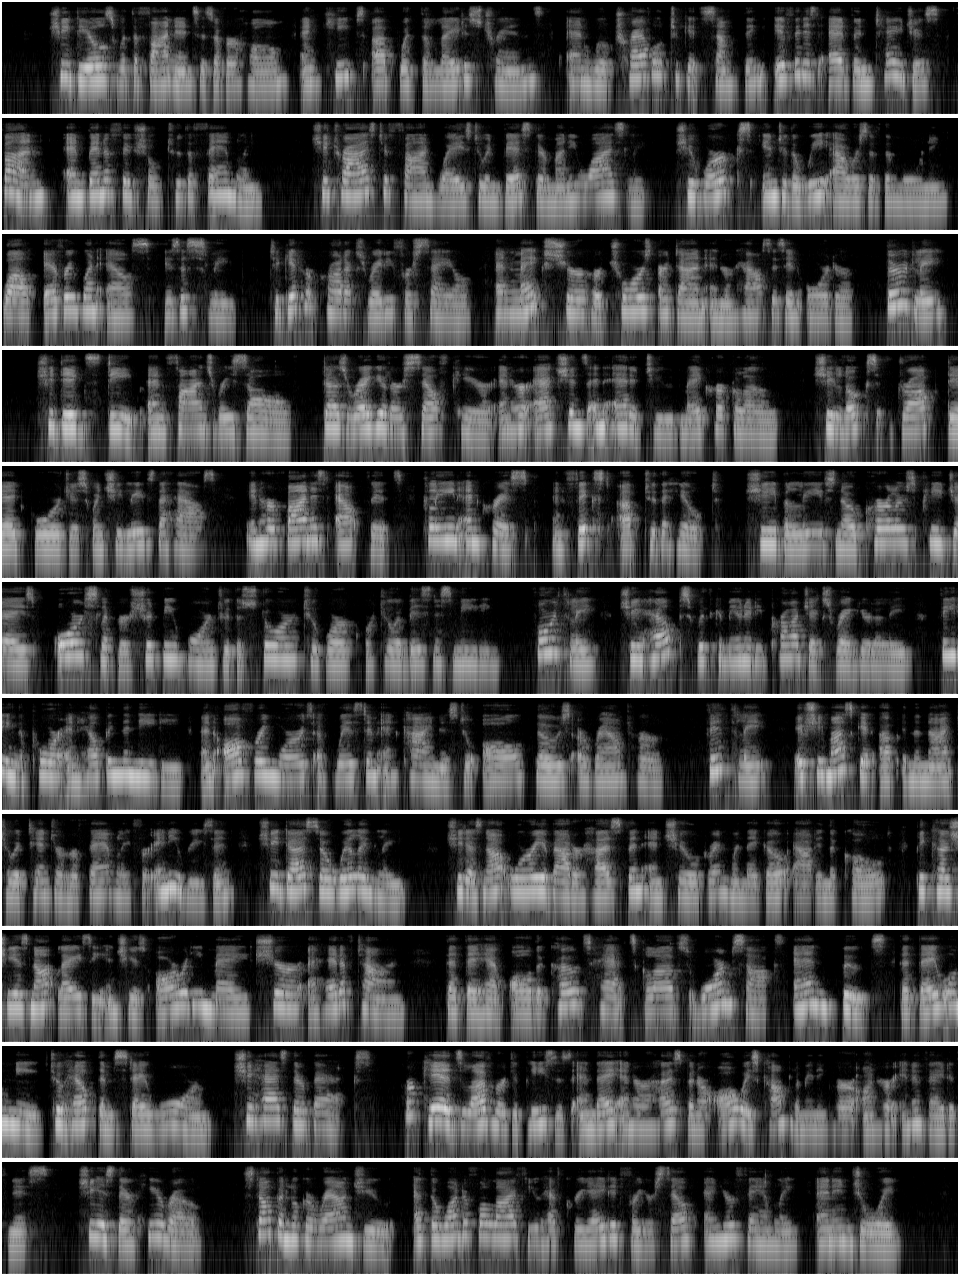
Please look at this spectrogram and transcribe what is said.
She deals with the finances of her home and keeps up with the latest trends, and will travel to get something if it is advantageous, fun, and beneficial to the family. She tries to find ways to invest their money wisely. She works into the wee hours of the morning, while everyone else is asleep, to get her products ready for sale, and makes sure her chores are done and her house is in order. Thirdly, she digs deep and finds resolve, does regular self care, and her actions and attitude make her glow. She looks drop dead gorgeous when she leaves the house, in her finest outfits, clean and crisp, and fixed up to the hilt. She believes no curlers, PJs, or slippers should be worn to the store, to work, or to a business meeting. Fourthly, she helps with community projects regularly feeding the poor and helping the needy, and offering words of wisdom and kindness to all those around her. Fifthly, if she must get up in the night to attend to her family for any reason, she does so willingly. She does not worry about her husband and children when they go out in the cold, because she is not lazy and she has already made sure ahead of time that they have all the coats, hats, gloves, warm socks, and boots that they will need to help them stay warm. She has their backs. Her kids love her to pieces, and they and her husband are always complimenting her on her innovativeness. She is their hero. Stop and look around you at the wonderful life you have created for yourself and your family, and enjoy.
